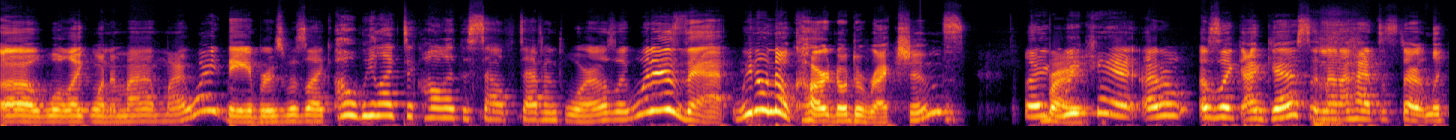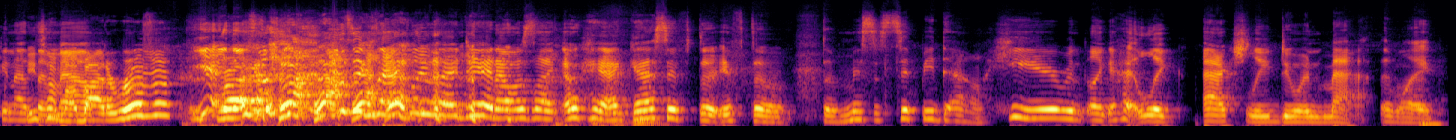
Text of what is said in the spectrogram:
uh, well, like one of my my white neighbors was like, "Oh, we like to call it the South Seventh War." I was like, "What is that? We don't know cardinal directions." Like right. we can't. I don't. I was like, I guess, and then I had to start looking at you the talking map. about by the river. Yeah, right. that's, that's, exactly what I did. I was like, okay, I guess if the if the the Mississippi down here, and like I had like actually doing math and like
